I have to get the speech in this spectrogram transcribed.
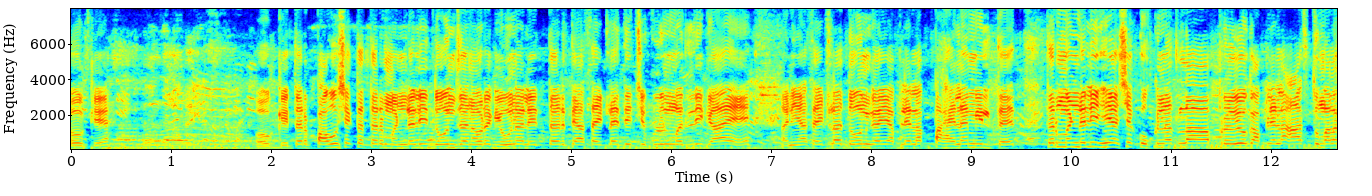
ओके. दोन जनावर. ओके तर पाहू शकता तर मंडळी दोन जनावरं घेऊन आले तर त्या साईडला ते चिपळूणमधली गाय आहे आणि या साईडला दोन गायी आपल्याला पाहायला मिळत आहेत तर मंडळी हे अशा कोकणातला प्रयोग आपल्याला आज तुम्हाला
